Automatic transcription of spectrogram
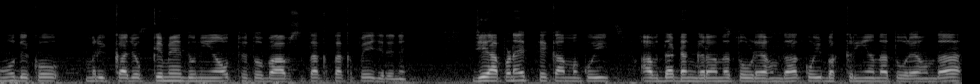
ਉਹ ਦੇਖੋ ਅਮਰੀਕਾ ਜੋ ਕਿਵੇਂ ਦੁਨੀਆ ਉੱਥੇ ਤੋਂ ਵਾਪਸ ਤੱਕ ਤੱਕ ਭੇਜ ਰਹੇ ਨੇ। ਜੇ ਆਪਣਾ ਇੱਥੇ ਕੰਮ ਕੋਈ ਆਪਦਾ ਡੰਗਰਾਂ ਦਾ ਤੋੜਿਆ ਹੁੰਦਾ, ਕੋਈ ਬੱਕਰੀਆਂ ਦਾ ਤੋੜਿਆ ਹੁੰਦਾ,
